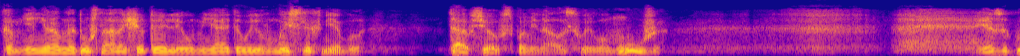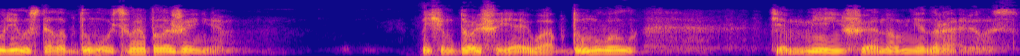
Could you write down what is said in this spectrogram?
ко мне неравнодушна, а насчет Элли у меня этого и в мыслях не было. Та все вспоминала своего мужа. Я закурил и стал обдумывать свое положение. И чем дольше я его обдумывал, тем меньше оно мне нравилось.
